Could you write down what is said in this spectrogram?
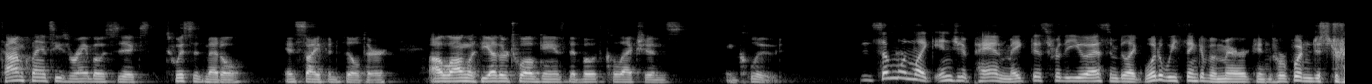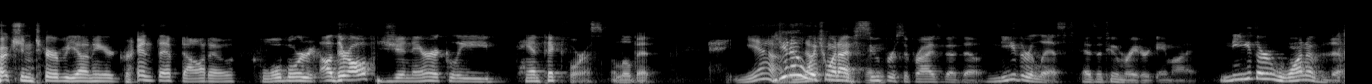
Tom Clancy's Rainbow Six, Twisted Metal, and Siphon Filter, along with the other 12 games that both collections include. Did someone like in Japan make this for the U.S. and be like, "What do we think of Americans? We're putting Destruction Derby on here, Grand Theft Auto." Cool border. Oh, they're all generically handpicked for us a little bit. Yeah. you know which one I'm particularly. super surprised about though? Neither list has a Tomb Raider game on it. Neither one of them.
